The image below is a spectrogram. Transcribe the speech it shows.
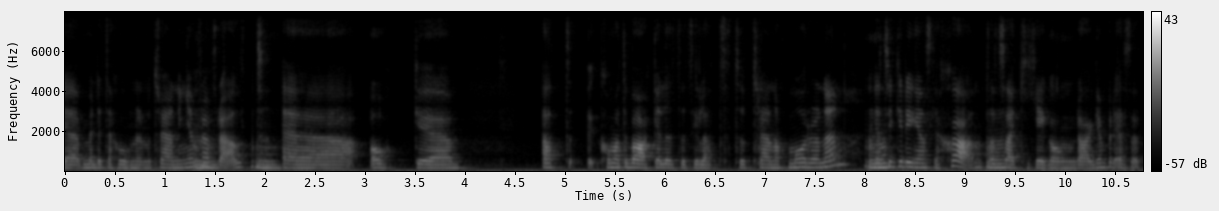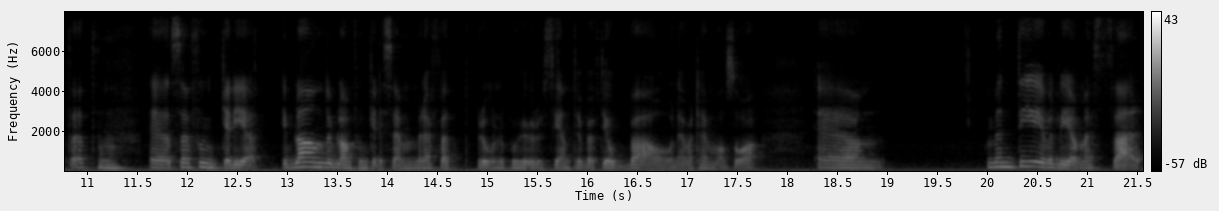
är meditationen och träningen Mm. framförallt. Mm. Eh, och eh, att komma tillbaka lite till att typ träna på morgonen. Mm. Jag tycker det är ganska skönt Mm. att så här, kicka igång dagen på det sättet. Mm. Eh, sen funkar det ibland och ibland funkar det sämre för att beroende på hur sent jag behövt jobba och när jag varit hemma och så. Ehm, men det är väl det jag mest så här,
